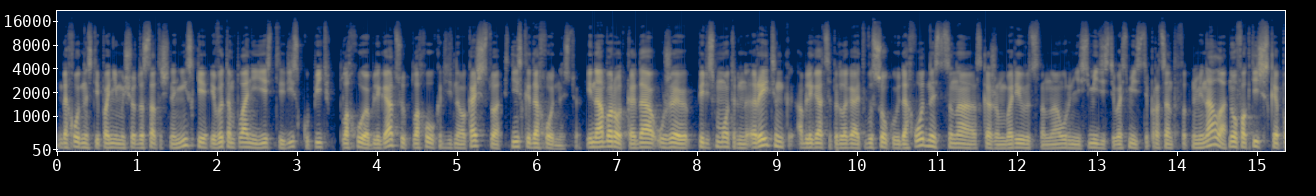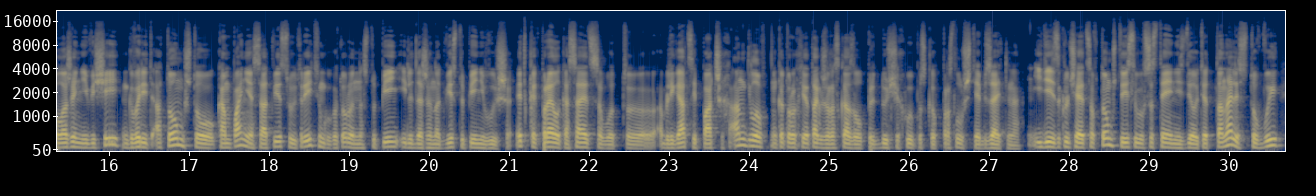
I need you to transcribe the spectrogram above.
доходности по ним еще достаточно низкие, и в этом плане есть риск купить плохую облигацию, плохого кредитного качества с низкой доходностью. И наоборот, когда уже пересмотрен рейтинг, облигации предлагают высокую доходность, цена, скажем, варьируется там, на уровне 70-80% от номинала, но фактическое положение вещей говорит о том, что компания соответствует рейтингу, который на ступень или даже на две ступени выше. Это, как правило, касается вот э, облигаций падших ангелов, о которых я также рассказывал в предыдущих выпусках, прослушайте обязательно. Идея заключается в том, что если вы в состоянии сделать этот анализ, то вы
